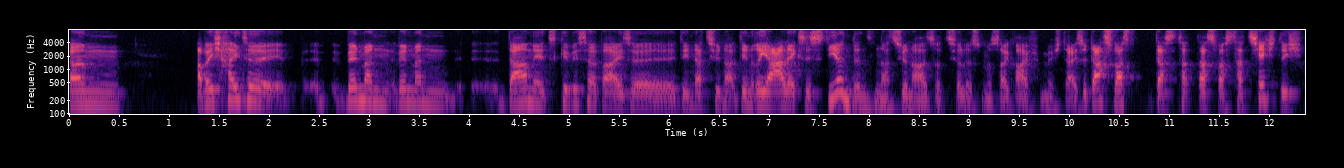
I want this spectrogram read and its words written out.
Ähm, aber ich halte, wenn man, wenn man damit gewisserweise den, National, den real existierenden Nationalsozialismus ergreifen möchte, also das, was, das, das, was tatsächlich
